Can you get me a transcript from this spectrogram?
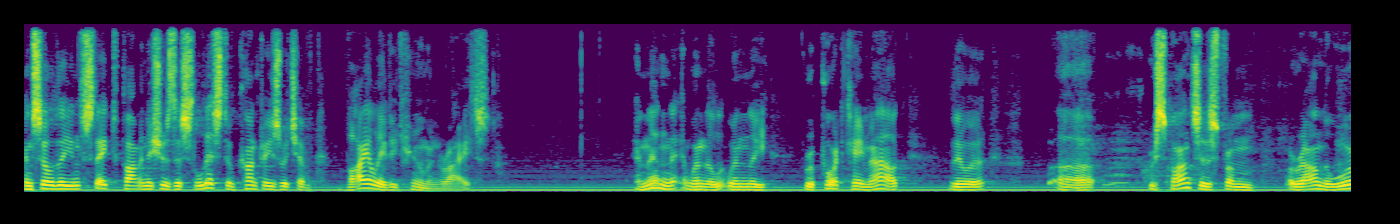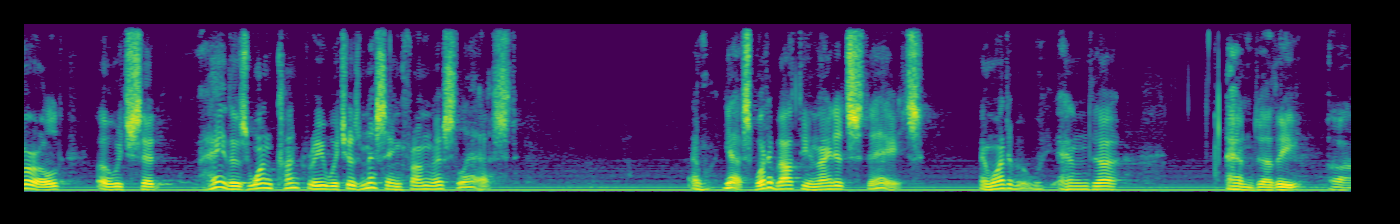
And so the State Department issues this list of countries which have violated human rights. And then when the, when the report came out, there were uh, responses from around the world uh, which said, hey, there's one country which is missing from this list. And yes, what about the United States? And what about, and, uh, and uh, the, uh,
